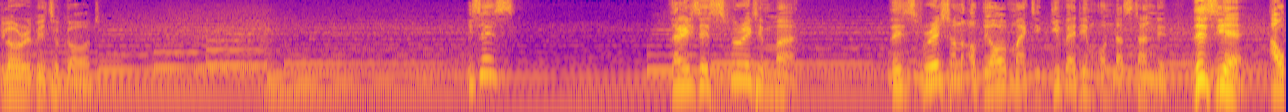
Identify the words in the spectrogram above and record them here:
Glory be to God. He says, There is a spirit in man. The inspiration of the Almighty giveth him understanding. This year, I walk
